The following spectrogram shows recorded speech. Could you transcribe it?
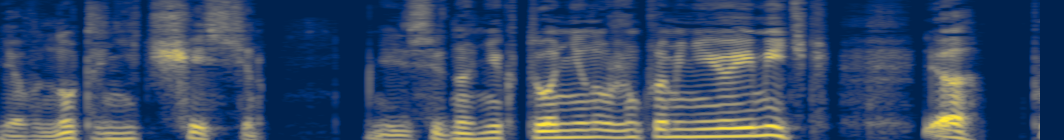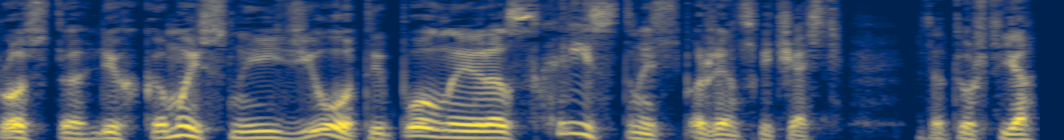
я внутренне честен. Мне действительно никто не нужен, кроме нее и Митьки. Я просто легкомысленный идиот и полная расхристанность по женской части. Это то, что я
